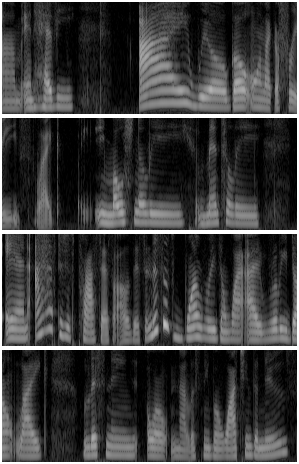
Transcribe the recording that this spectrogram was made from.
um, and heavy, I will go on like a freeze, like emotionally, mentally, and I have to just process all of this. And this is one reason why I really don't like listening or not listening, but watching the news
